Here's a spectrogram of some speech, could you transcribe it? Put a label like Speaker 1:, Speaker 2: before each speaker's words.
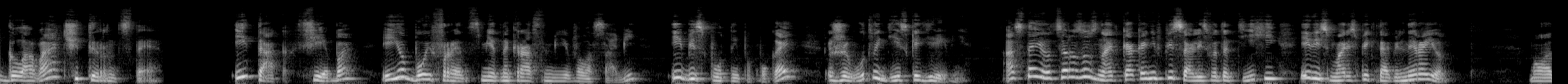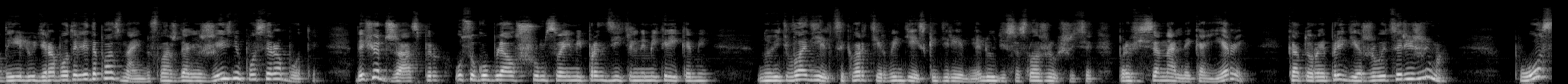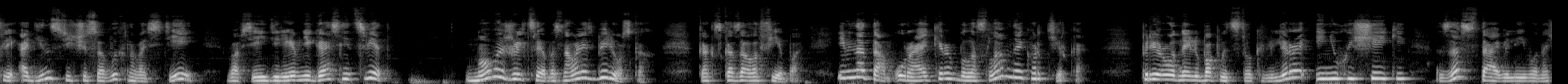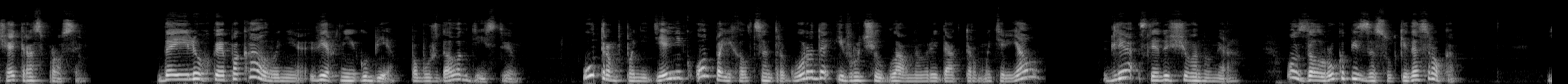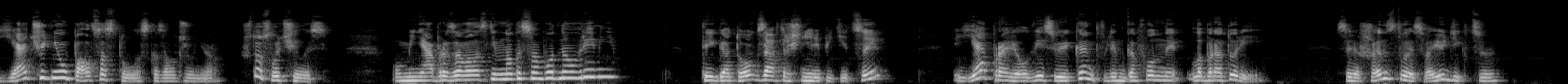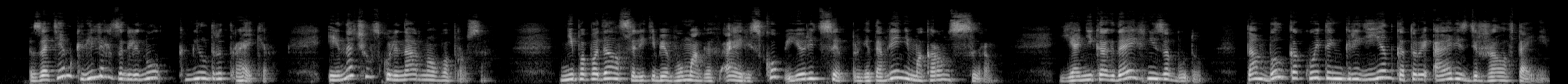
Speaker 1: Глава 14. Итак, Феба, ее бойфренд с медно-красными волосами и беспутный попугай живут в индейской деревне. Остается разузнать, как они вписались в этот тихий и весьма респектабельный район. Молодые люди работали допоздна и наслаждались жизнью после работы. Да еще Джаспер усугублял шум своими пронзительными криками. Но ведь владельцы квартир в индейской деревне – люди со сложившейся профессиональной карьерой – которые придерживаются режима. После 11-часовых новостей во всей деревне гаснет свет. Новые жильцы обосновались в «Березках», как сказала Феба. Именно там у Райкеров была славная квартирка. Природное любопытство Квиллера и нюх ищейки заставили его начать расспросы. Да и легкое покалывание в верхней губе побуждало к действию. Утром в понедельник он поехал в центр города и вручил главному редактору материал для следующего номера. Он сдал рукопись за сутки до срока. «Я чуть не упал со стула», — сказал Джуниор. «Что случилось?» «У меня образовалось немного свободного времени». «Ты готов к завтрашней репетиции?» Я провел весь уикенд в лингофонной лаборатории, совершенствуя свою дикцию. Затем Квиллер заглянул к Милдред Райкер и начал с кулинарного вопроса. Не попадался ли тебе в бумагах Айрис Коп ее рецепт приготовления макарон с сыром? Я никогда их не забуду. Там был какой-то ингредиент, который Айрис держала в тайне.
